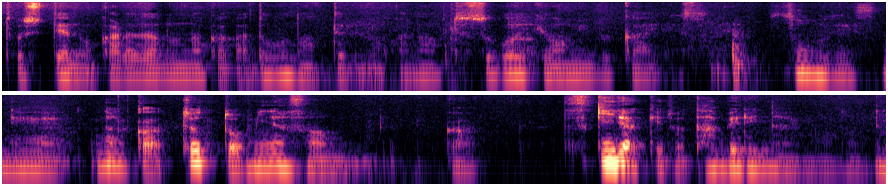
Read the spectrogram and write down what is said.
としての体の中がどうなってるのかなってすごい興味深いですね。そうですね。なんかちょっと皆さんが好きだけど食べれないもので、あ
